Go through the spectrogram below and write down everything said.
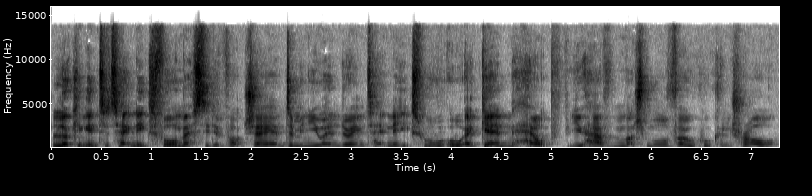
looking into techniques for messa di voce and diminuendoing techniques will, will again help you have much more vocal control.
